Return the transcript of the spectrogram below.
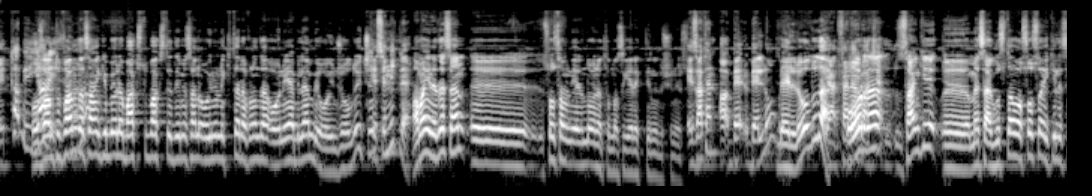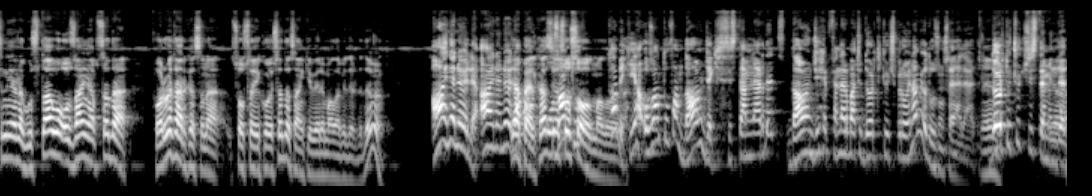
e, tabii Ozan yani, Tufan da sanki böyle box to box dediğimiz hani oyunun iki tarafını da oynayabilen bir oyuncu olduğu için kesinlikle. ama yine de sen e, Sosa'nın yerinde oynatılması gerektiğini düşünüyorsun. E zaten be- belli oldu. Belli oldu da Yani Fenerbahçe- orada sanki e, mesela Gustavo Sosa ikilisinin yerine Gustavo Ozan yapsa da forvet arkasına Sosa'yı koysa da sanki verim alabilirdi değil mi? Aynen öyle. Aynen öyle. Ya Pelkas ya Sosa olmalı Tabii orada. ki ya Ozan Tufan daha önceki sistemlerde daha önce hep Fenerbahçe 4-2-3-1 oynamıyordu uzun senelerdir. Evet. 4-3-3 sisteminde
